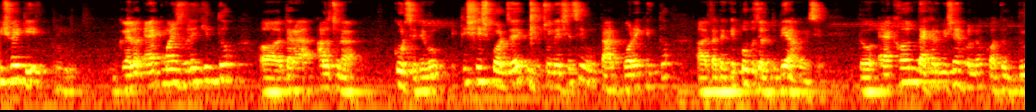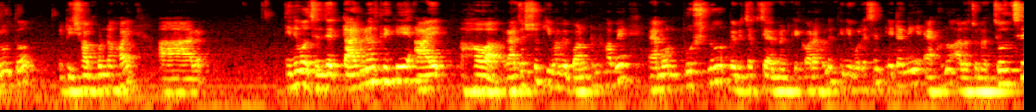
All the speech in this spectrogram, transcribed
বিষয়টি গেল এক মাস ধরে কিন্তু তারা আলোচনা করছেন এবং একটি শেষ পর্যায়ে কিন্তু চলে এসেছে এবং তারপরে কিন্তু তাদেরকে প্রপোজালটি দেওয়া হয়েছে। তো এখন দেখার বিষয় হলো কত দ্রুত এটি সম্পূর্ণ হয়। আর তিনি বলছেন যে, টার্মিনাল থেকে আয় হওয়া রাজস্ব কীভাবে বন্টন হবে এমন প্রশ্ন বেবিচক চেয়ারম্যানকে করা হলে তিনি বলেছেন, এটা নিয়ে এখনও আলোচনা চলছে।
